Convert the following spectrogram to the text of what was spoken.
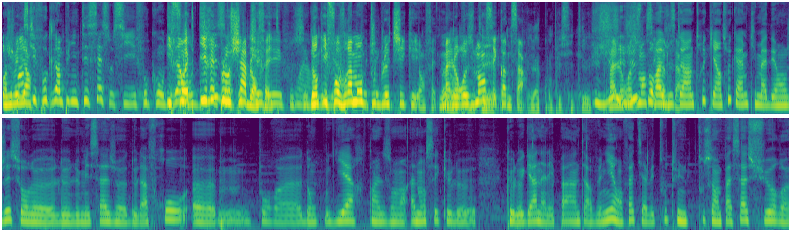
je Je veux pense dire, qu'il faut que l'impunité cesse aussi. Il faut qu'on. il faut être irréprochable en fait. faut. Donc il faut vraiment double checker en fait. Ouais, Malheureusement, c'est comme ça. Et la complicité aussi. Juste, Malheureusement, juste c'est pour comme ajouter ça. un truc, il y a un truc quand même qui m'a dérangé sur le, le- le message de l'afro. euh, pour euh, donc hier, quand elles ont annoncé que le que le gars n'allait pas intervenir, en fait, il y avait toute une, tout un passage sur euh,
